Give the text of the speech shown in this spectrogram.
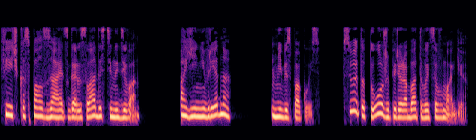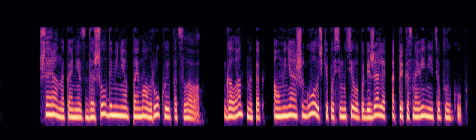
феечка сползает с горы сладости на диван. «А ей не вредно?» «Не беспокойся. Все это тоже перерабатывается в магию». Шайран, наконец, дошел до меня, поймал руку и поцеловал. Галантно так, а у меня аж иголочки по всему телу побежали от прикосновения теплых губ.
